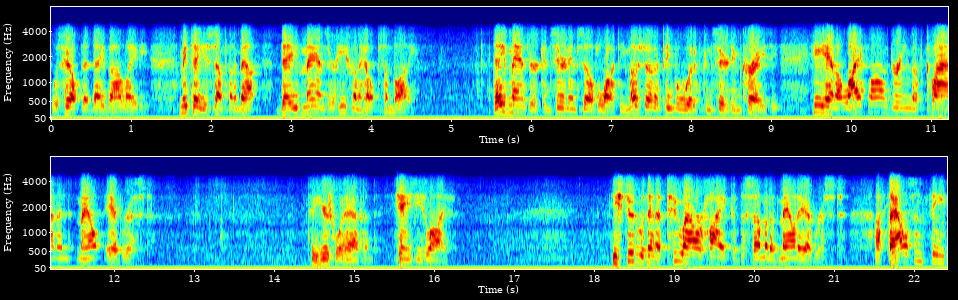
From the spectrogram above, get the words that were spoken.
was helped that day by a lady. Let me tell you something about Dave Manzer. He's going to help somebody. Dave Manzer considered himself lucky. Most other people would have considered him crazy. He had a lifelong dream of climbing Mount Everest. So here's what happened. Changed his life. He stood within a two-hour hike of the summit of Mount Everest a thousand feet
